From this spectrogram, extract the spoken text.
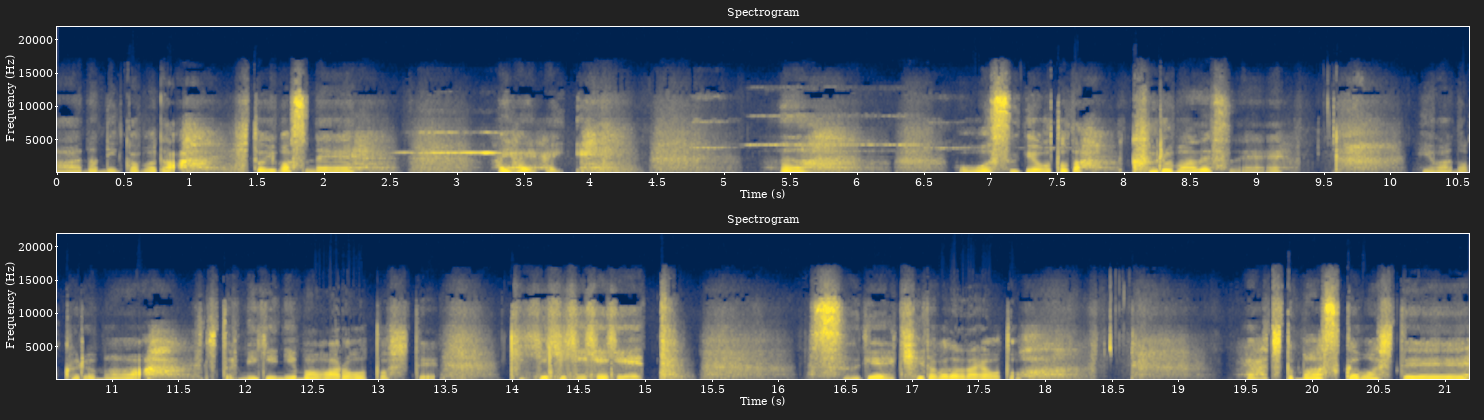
あ何人かまだ人いますね。はいはいはい。うん。おお、すげえ音だ。車ですね。今の車は、ちょっと右に回ろうとして、ギギギギギギって、すげえ聞いたことない音。いや、ちょっとマスクもして、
